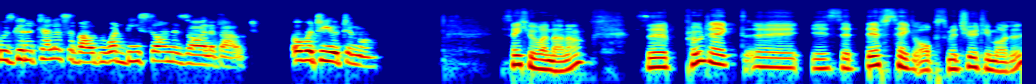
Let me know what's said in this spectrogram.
who's going to tell us about what DSOMM is all about. Over to you, Timo. Thank you, Vandana. The project uh, is the DevSecOps maturity model.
